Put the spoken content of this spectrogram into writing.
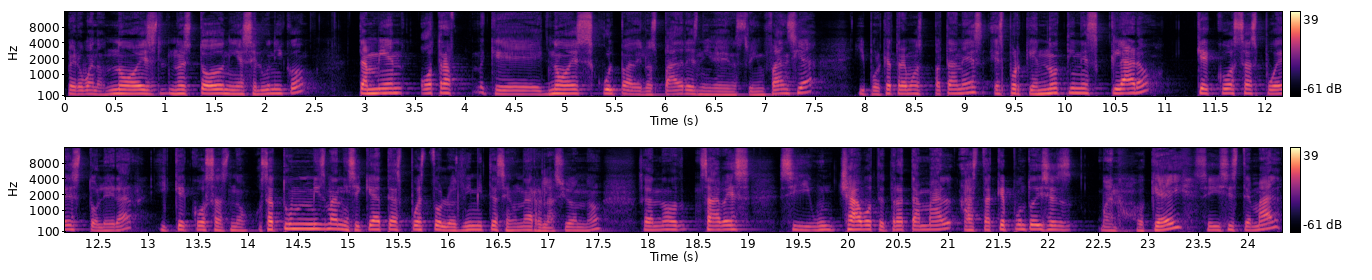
pero bueno, no es, no es todo ni es el único. También otra que no es culpa de los padres ni de nuestra infancia y por qué atraemos patanes es porque no tienes claro qué cosas puedes tolerar y qué cosas no. O sea, tú misma ni siquiera te has puesto los límites en una relación, ¿no? O sea, no sabes si un chavo te trata mal, hasta qué punto dices, bueno, ok, si hiciste mal,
